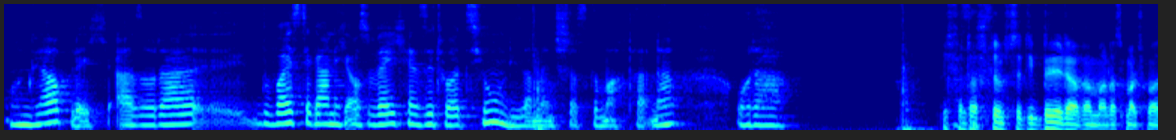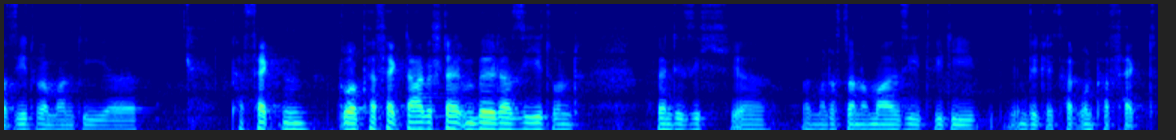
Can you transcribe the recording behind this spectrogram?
unglaublich. Also da, du weißt ja gar nicht, aus welcher Situation dieser Mensch das gemacht hat, ne? Oder ich finde das Schlimmste die Bilder, wenn man das manchmal sieht, wenn man die äh, perfekten oder perfekt dargestellten Bilder sieht und wenn die sich, äh, wenn man das dann nochmal sieht, wie die in Wirklichkeit unperfekt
